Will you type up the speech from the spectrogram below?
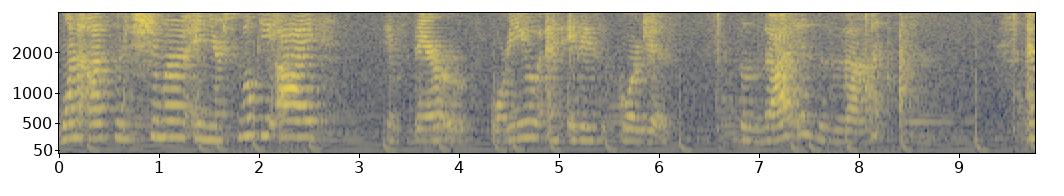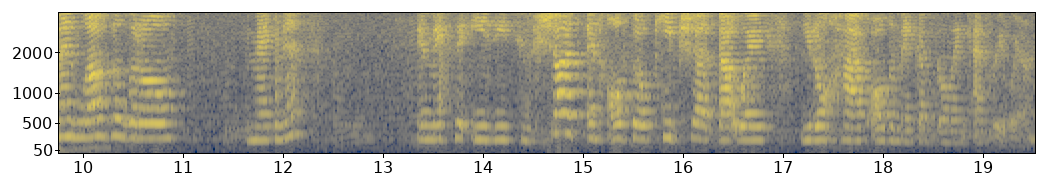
want to add some shimmer in your smoky eye, it's there for you and it is gorgeous. So that is that. And I love the little magnet it makes it easy to shut and also keep shut. That way you don't have all the makeup going everywhere.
